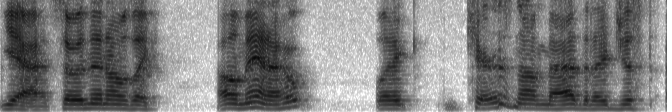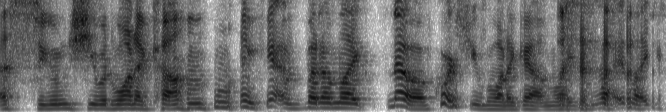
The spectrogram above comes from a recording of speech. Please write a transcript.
yeah, so and then I was like, oh man, I hope like Kara's not mad that I just assumed she would want to come. like, but I'm like, no, of course you want to come. Like, why, like,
